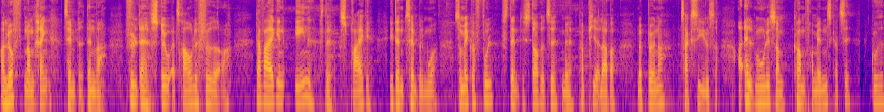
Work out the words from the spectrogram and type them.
Og luften omkring templet, den var fyldt af støv af travle fødder, og der var ikke en eneste sprække i den tempelmur, som ikke var fuldstændig stoppet til med papirlapper, med bønder, taksigelser og alt muligt, som kom fra mennesker til Gud.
